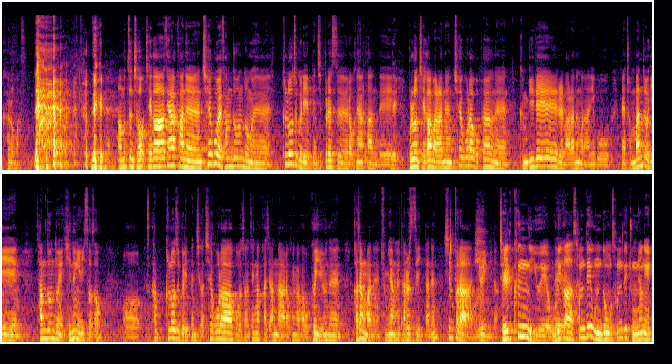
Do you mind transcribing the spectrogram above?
그런 것 같습니다. 네. 아무튼 저 제가 생각하는 최고의 삼두 운동은 close grip 벤치프레스라고 생각하는데 네. 물론 제가 말하는 최고라고 표현은 근비대를 말하는 건 아니고 그냥 전반적인 삼두 운동의 기능에 있어서 어, 삼- close grip 벤치가 최고라고 저는 생각하지 않나라고 생각하고 그 이유는 가장 많은 중량을 다룰 수 있다는 심플한 이유입니다. 제일 큰 이유예요. 네. 우리가 3대 운동, 3대 중량에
